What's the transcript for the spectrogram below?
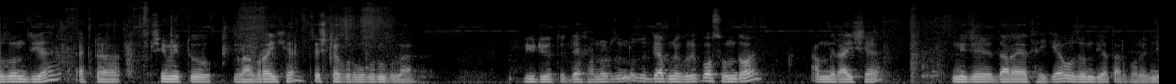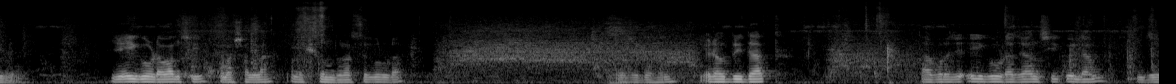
ওজন দিয়া একটা সীমিত লাভ রাইখে চেষ্টা করব গরুগুলা ভিডিওতে দেখানোর জন্য। যদি আপনার পছন্দ হয়, আপনার আইসা নিজের দাঁড়ায় থেকে ওজন দিয়া তারপরে নেবেন। যে এই গরুটা আনছি মাসাল্লাহ অনেক সুন্দর আছে গরুটা। এই দেখেন, এটাও দুই দাঁত। তারপরে যে এই গরুটা যে আনছি, কইলাম যে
